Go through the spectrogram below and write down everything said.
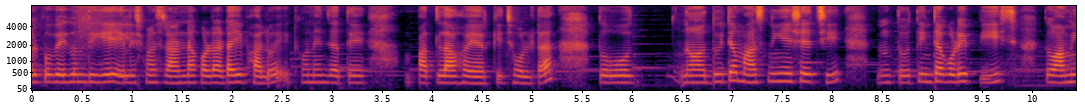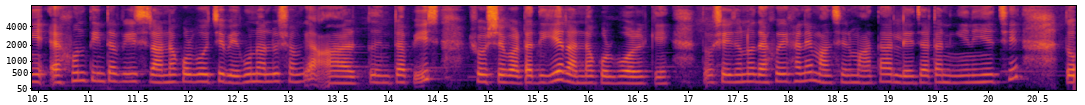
অল্প বেগুন দিয়ে ইলিশ মাছ রান্না করাটাই ভালো, একটুখানি যাতে পাতলা হয় আর কি ঝোলটা। তো দুইটা মাছ নিয়ে এসেছি, তো তিনটা করে পিস তো আমি এখন তিনটা পিস রান্না করব হচ্ছে বেগুন আলুর সঙ্গে আর তিনটা পিস সর্ষে বাটা দিয়ে রান্না করব আর কি। তো সেই জন্য দেখো এখানে মাছের মাথা আর লেজাটা নিয়ে নিয়েছি। তো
